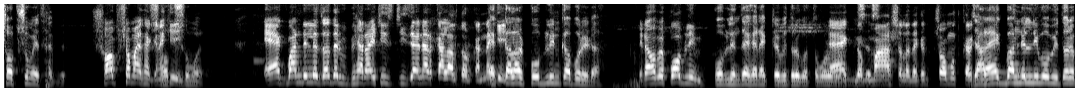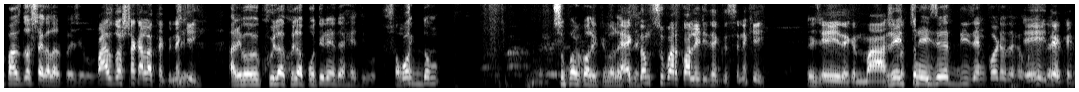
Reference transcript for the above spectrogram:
সব সময় থাকবে। সব সময় থাকে সব সময়। এক বান্ডিলে যাদের ভ্যারাইটিস ডিজাইন আর কালার দরকার নাকি? কালার পবলিন কাপড় এটা। এটা হবে প্রবলেম পবলিন দেখেন একটার ভিতরে কত বড় বড় একদম piece আছে। মাশাআল্লাহ দেখেন চমৎকার যারা এক বান্ডেল নিব ভিতরে পাঁচ দশটা কালার পেয়ে যাব। পাঁচ দশটা কালার থাকবে নাকি? আর এভাবে খুলা খুলা প্রতিটাই দেখাই দিব। সব একদম সুপার কোয়ালিটি মাল একদম সুপার কোয়ালিটি থাকতেছে নাকি? এই দেখেন এই যে ডিজাইন কয়টা দেখেন এই দেখেন।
